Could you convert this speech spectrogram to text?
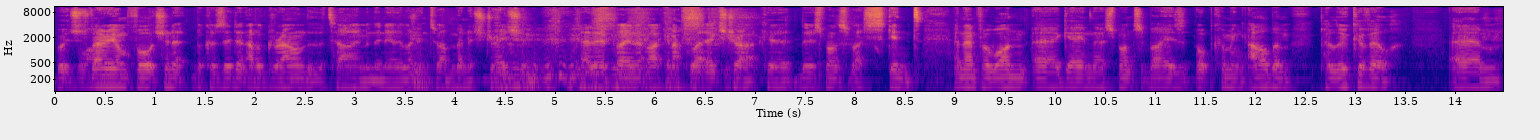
which was Wow. very unfortunate because they didn't have a ground at the time and they nearly went into administration. uh, they were playing at like an athletics track. Uh, they were sponsored by Skint, and then for one uh, game they were sponsored by his upcoming album Palookaville. Um,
